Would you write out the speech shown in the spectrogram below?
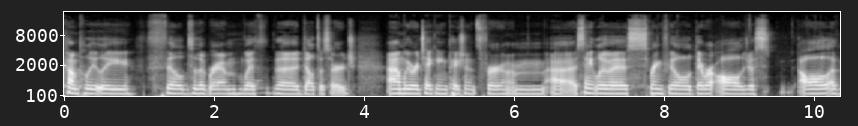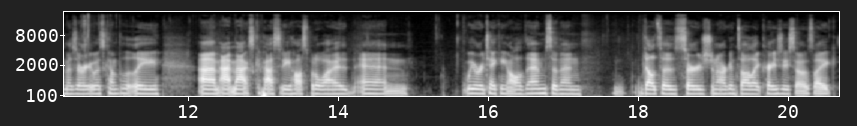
completely filled to the brim with the Delta surge. Um, we were taking patients from uh, St. Louis, Springfield. They were all just, all of Missouri was completely um, at max capacity hospital wide. And we were taking all of them. So then Delta surged in Arkansas like crazy. So I was like,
